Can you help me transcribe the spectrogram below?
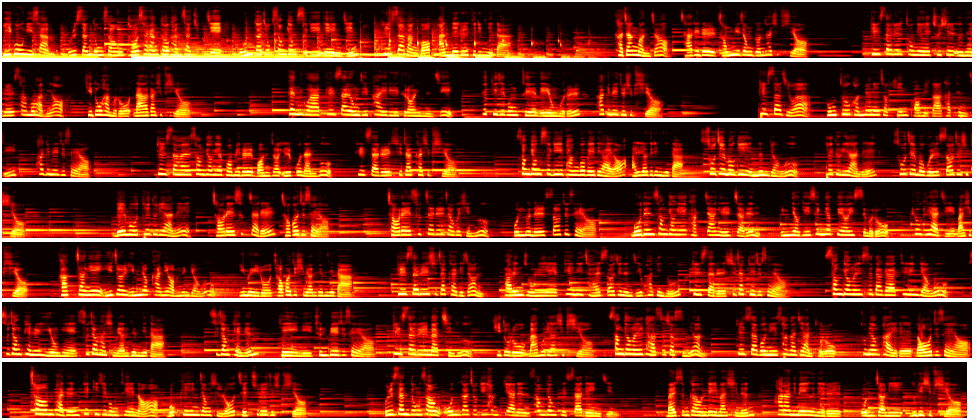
2023 울산동성 더 사랑 더 감사 축제 온가족 성경 쓰기 대행진 필사 방법 안내를 드립니다. 가장 먼저 자리를 정리정돈하십시오. 필사를 통해 주실 은혜를 사모하며 기도함으로 나아가십시오. 펜과 필사용지 파일이 들어있는지 패키지 봉투의 내용물을 확인해 주십시오. 필사지와 봉투 겉면에 적힌 범위가 같은지 확인해 주세요. 필사할 성경의 범위를 먼저 읽고 난 후 필사를 시작하십시오. 성경 쓰기 방법에 대하여 알려드립니다. 소제목이 있는 경우 테두리 안에 소제목을 써주십시오. 네모 테두리 안에 절의 숫자를 적어주세요. 절의 숫자를 적으신 후 본문을 써주세요. 모든 성경의 각 장 1절은 입력이 생략되어 있으므로 표기하지 마십시오. 각 장에 2절 입력한이 없는 경우 임의로 적어주시면 됩니다. 필사를 시작하기 전 다른 종이에 펜이 잘 써지는지 확인 후 필사를 시작해주세요. 성경을 쓰다가 틀린 경우 수정펜을 이용해 수정하시면 됩니다. 수정펜은 개인이 준비해주세요. 필사를 마친 후 기도로 마무리하십시오. 성경을 다 쓰셨으면 필사본이 상하지 않도록 투명 파일에 넣어주세요. 처음 받은 패키지 봉투에 넣어 목회 행정실로 제출해 주십시오. 울산동성 온 가족이 함께하는 성경 필사 대행진. 말씀 가운데 임하시는 하나님의 은혜를 온전히 누리십시오.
